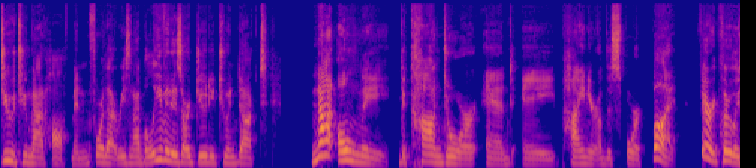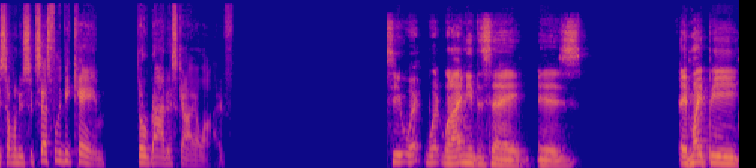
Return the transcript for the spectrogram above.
due to Matt Hoffman. And for that reason, I believe it is our duty to induct not only the condor and a pioneer of the sport, but very clearly someone who successfully became the raddest guy alive. See what what what I need to say is it might be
